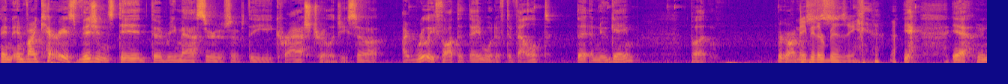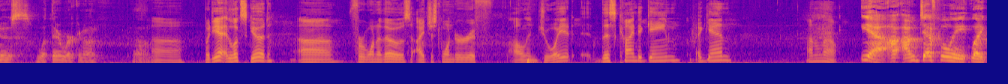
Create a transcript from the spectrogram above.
And and Vicarious Visions did the remasters of the Crash trilogy, so I really thought that they would have developed the, a new game, but regardless, Maybe they're busy. Yeah, yeah. Who knows what they're working on? Um, uh, but yeah, it looks good. Uh, for one of those, I just wonder if I'll enjoy it. This kind of game again. I don't know. yeah, I, I'm definitely like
